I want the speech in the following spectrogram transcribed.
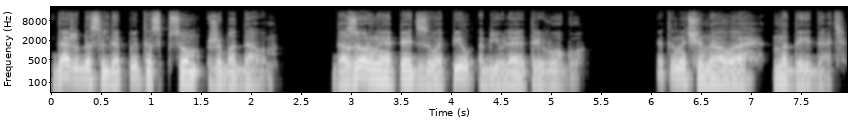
Даже до следопыта с псом Жабодавом. Дозорный опять завопил, объявляя тревогу. Это начинало надоедать.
